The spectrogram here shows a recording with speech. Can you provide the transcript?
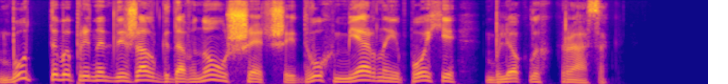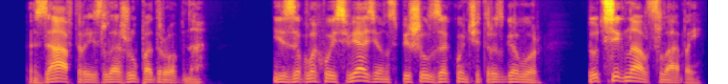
будто бы принадлежал к давно ушедшей двухмерной эпохе блеклых красок. Завтра изложу подробно. Из-за плохой связи он спешил закончить разговор. Тут сигнал слабый.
